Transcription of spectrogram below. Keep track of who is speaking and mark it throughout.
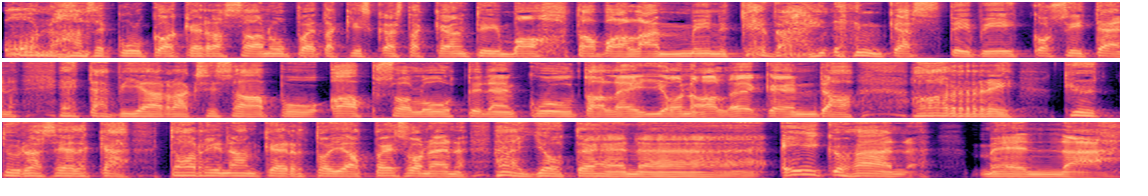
Speaker 1: Onhan se kulkaa kerrassaan upeita kiskaista käyntiin mahtava lämmin keväinen kästi viikko siten, että vieraksi saapuu absoluuttinen kultaleijona legenda Harri Kyttyräselkä, tarinankertoja Pesonen, joten eiköhän mennä.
